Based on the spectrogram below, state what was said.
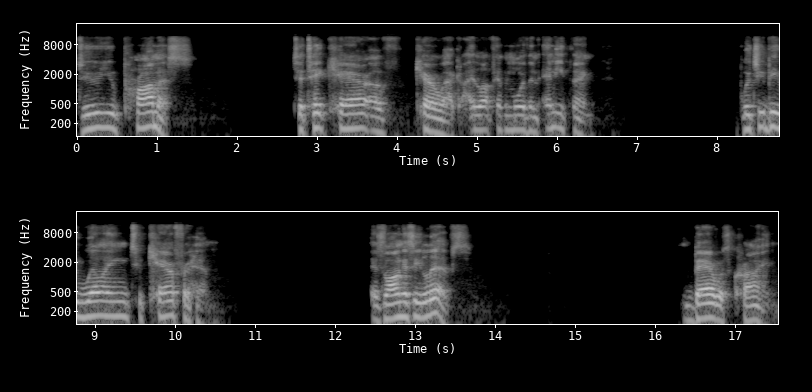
Do you promise to take care of Kerouac? I love him more than anything. Would you be willing to care for him as long as he lives? Bear was crying.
